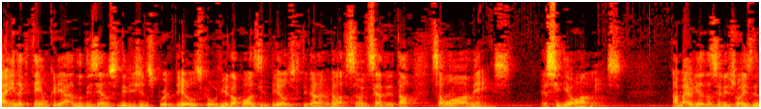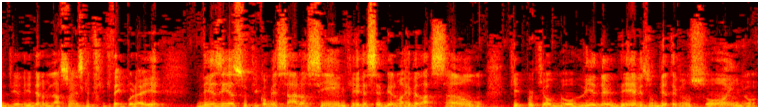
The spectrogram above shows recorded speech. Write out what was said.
Ainda que tenham criado dizendo-se dirigidos por Deus, que ouviram a voz de Deus, que tiveram a revelação, etc. e tal, são homens. É seguir homens. A maioria das religiões e denominações que, tem por aí diz isso, que começaram assim, que receberam uma revelação, que porque o, o, líder deles um dia teve um sonho,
